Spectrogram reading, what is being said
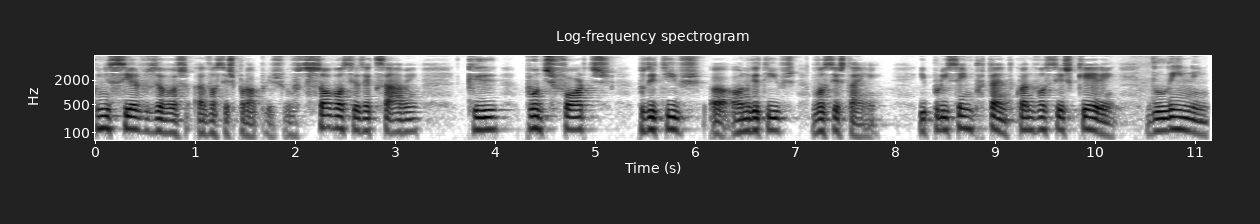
conhecer-vos a, vos, a vocês próprios. Só vocês é que sabem que pontos fortes, positivos ou negativos, vocês têm. E por isso é importante, quando vocês querem, delinem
